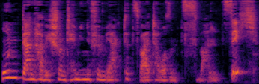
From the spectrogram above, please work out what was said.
Und dann habe ich schon Termine für Märkte 2020.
